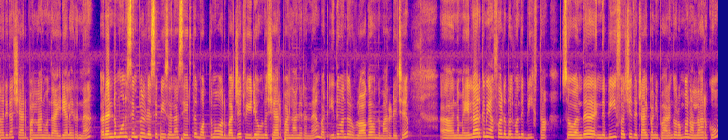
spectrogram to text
மாதிரி தான் ஷேர் பண்ணலான்னு வந்து ஐடியாவில் இருந்தேன். ரெண்டு மூணு சிம்பிள் ரெசிபிஸ் எல்லாம் சேர்த்து மொத்தமாக ஒரு பட்ஜெட் வீடியோ வந்து ஷேர் பண்ணலான்னு இருந்தேன். பட் இது வந்து ஒரு vlog-ஆ வந்து மாறிடுச்சு. நம்ம எல்லாருக்குமே அஃபோர்டபுள் வந்து பீஃப் தான். ஸோ வந்து இந்த பீஃப் வச்சு இதை ட்ரை பண்ணி பாருங்கள் ரொம்ப நல்லாயிருக்கும்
